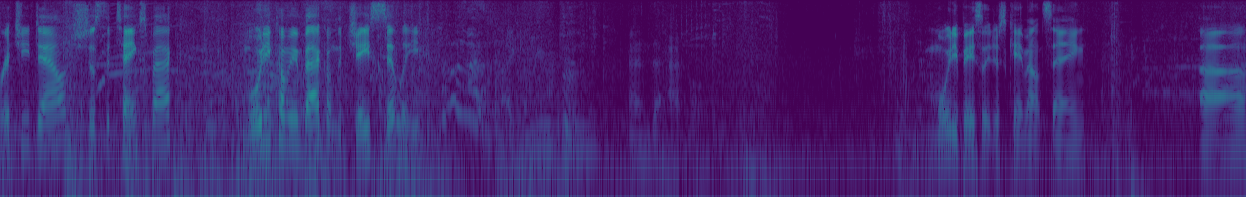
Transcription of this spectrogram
Richie down. Just the tanks back. Moity coming back on the J Silly. Moity basically just came out saying, uh,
